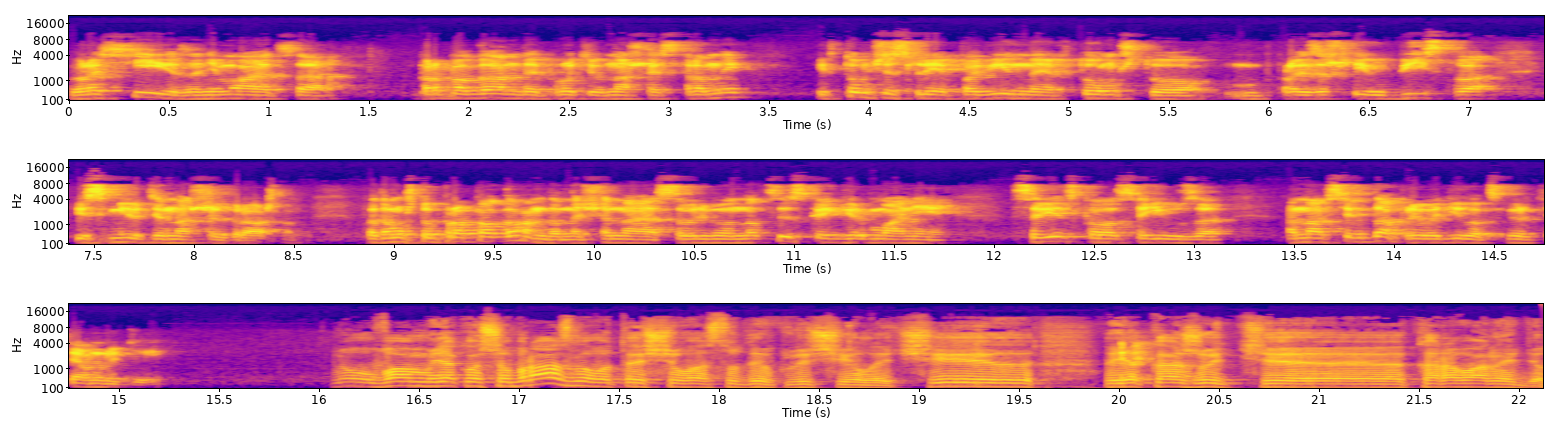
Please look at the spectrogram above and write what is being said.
в России, занимаются пропагандой против нашей страны, и в том числе повинные в том, что м, произошли убийства и смерти наших граждан. Потому что пропаганда, начиная со времен нацистской Германии, Советского Союза, она всегда приводила к смертям людей. Ну вам якось образливо те, що вас туди включили, чи як кажуть, е, караван йде?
